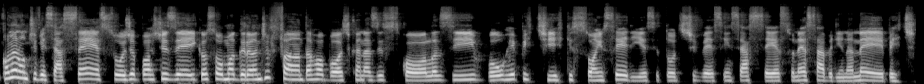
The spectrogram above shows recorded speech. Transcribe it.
como eu não tive esse acesso, hoje eu posso dizer que eu sou uma grande fã da robótica nas escolas e vou repetir que sonho seria se todos tivessem esse acesso, né, Sabrina, né, Ebert?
